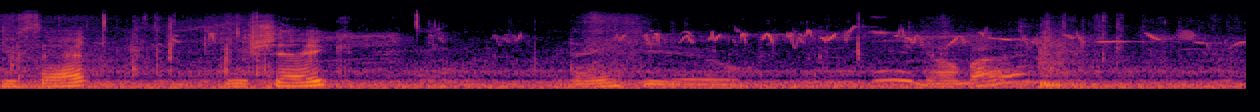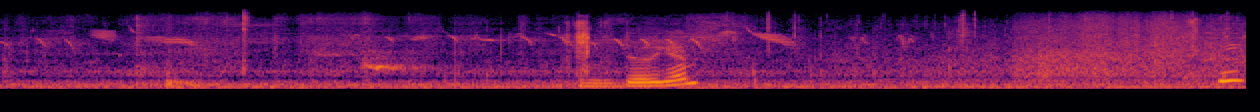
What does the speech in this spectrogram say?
You sit. You shake. Thank you. There you go, bud. Do it again? Shake.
